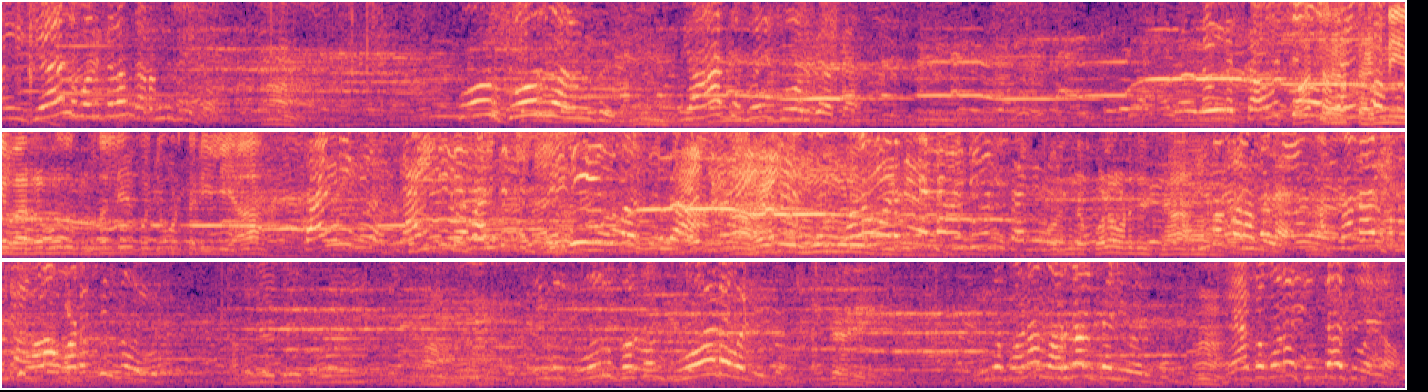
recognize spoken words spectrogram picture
அங்க ஏழு மணிக்கெல்லாம் கடந்து போயிட்டோம். சோறு சோறு அழுகுது யாருக்கு போய் சோறு கேட்க? தண்ணி வர்றபோது முதல்லயே கொஞ்சம் கூட தெரியலையா? தண்ணி நைட்ல வந்துட்டு திடீர்னு வருதுல்ல. குளம் இந்த குளம் உடைஞ்சிருச்சா? இந்த குளம்ல அக்கநாயக்கப்பட்டி குளம் உடஞ்சி இங்க வந்து எங்களுக்கு ஒரு பக்கம் ஓட வழி சரி. இங்க போனா மறுநாள் தண்ணி வருது. மேக்க போனா சித்தாத்து வெள்ளம்.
